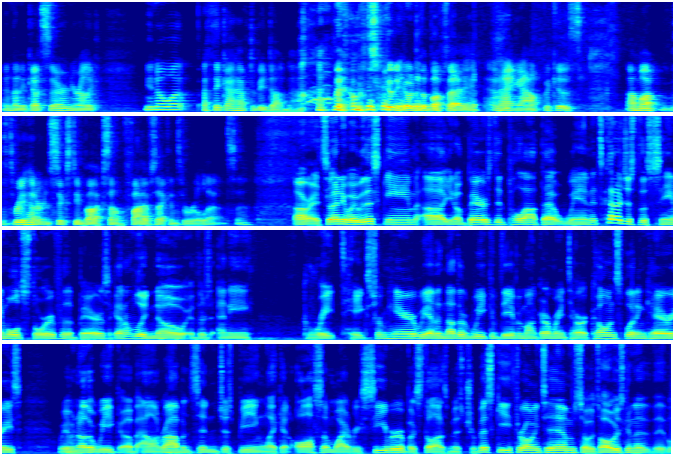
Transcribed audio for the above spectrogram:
and then it gets there, and you're like you know what? I think I have to be done now. I'm just going to go to the buffet and hang out because I'm up 360 bucks on five seconds of roulette. So. All right. So anyway, with this game, uh, you know, Bears did pull out that win. It's kind of just the same old story for the Bears. Like I don't really know if there's any great takes from here. We have another week of David Montgomery and Tarik Cohen splitting carries. We have another week of Allen Robinson just being like an awesome wide receiver, but still has Mitch Trubisky throwing to him. So it's always going to, the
